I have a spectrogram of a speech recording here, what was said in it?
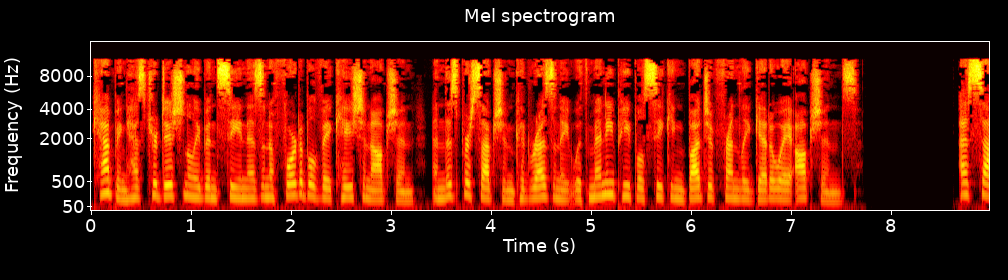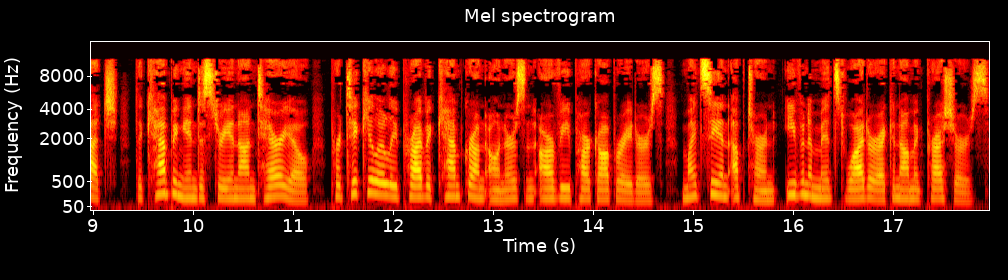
Camping has traditionally been seen as an affordable vacation option, and this perception could resonate with many people seeking budget friendly getaway options. As such, the camping industry in Ontario, particularly private campground owners and RV park operators, might see an upturn even amidst wider economic pressures.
